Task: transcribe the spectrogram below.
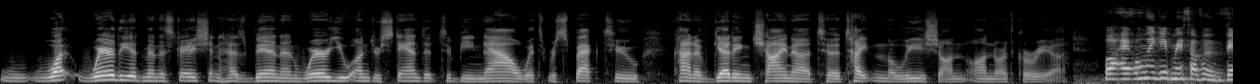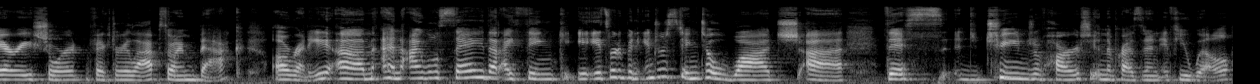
what where the administration has been and where you understand it to be now with respect to kind of getting China to tighten the leash on, on North Korea. Well, I only gave myself a very short victory lap, so I'm back already. Um, and I will say that I think it's sort of been interesting to watch uh, this change of heart in the president, if you will.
